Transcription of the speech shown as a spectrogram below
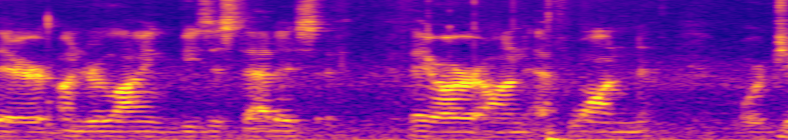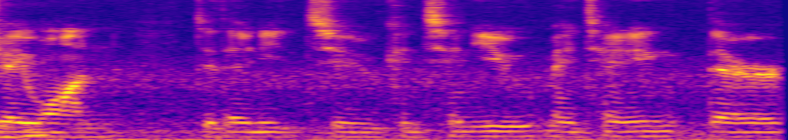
their underlying visa status if, if they are on F one or J one? Do they need to continue maintaining their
